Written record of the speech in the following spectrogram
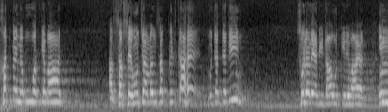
खत्म नबूवत के बाद। अब सबसे ऊँचा मनसब किसका है? मुजद्दीन सुनन अबी दाऊद की रिवायत इन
